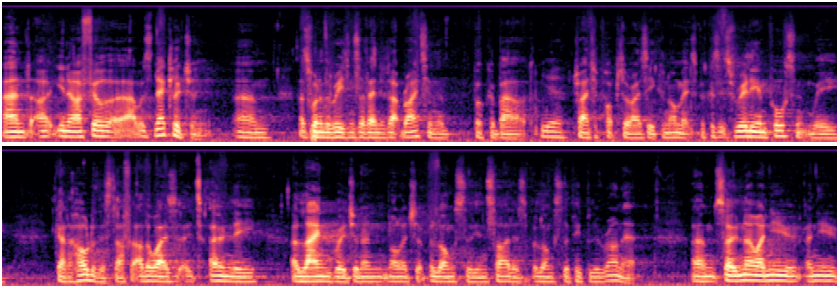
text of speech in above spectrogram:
And, uh, you know, I feel that, that was negligent. Um, that's one of the reasons I've ended up writing a book about Yeah. trying to popularize economics, because it's really important we get a hold of this stuff. Otherwise, it's only a language and a knowledge that belongs to the insiders, it belongs to the people who run it. Um, so no, I knew, I knew,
